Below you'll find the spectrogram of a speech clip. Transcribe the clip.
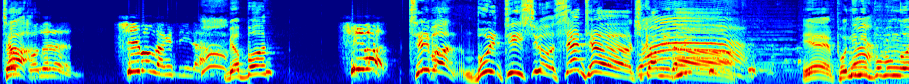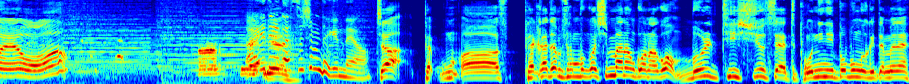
자. 저는 7번 가겠습니다. 몇 번? 7번! 7번 물티슈 세트 축하합니다. 와. 예, 본인이 와. 뽑은 거예요. 아, 네. 아이들과 예. 쓰시면 되겠네요. 자, 백, 어, 백화점 상품권 10만원권하고 물티슈 세트 본인이 뽑은 거기 때문에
